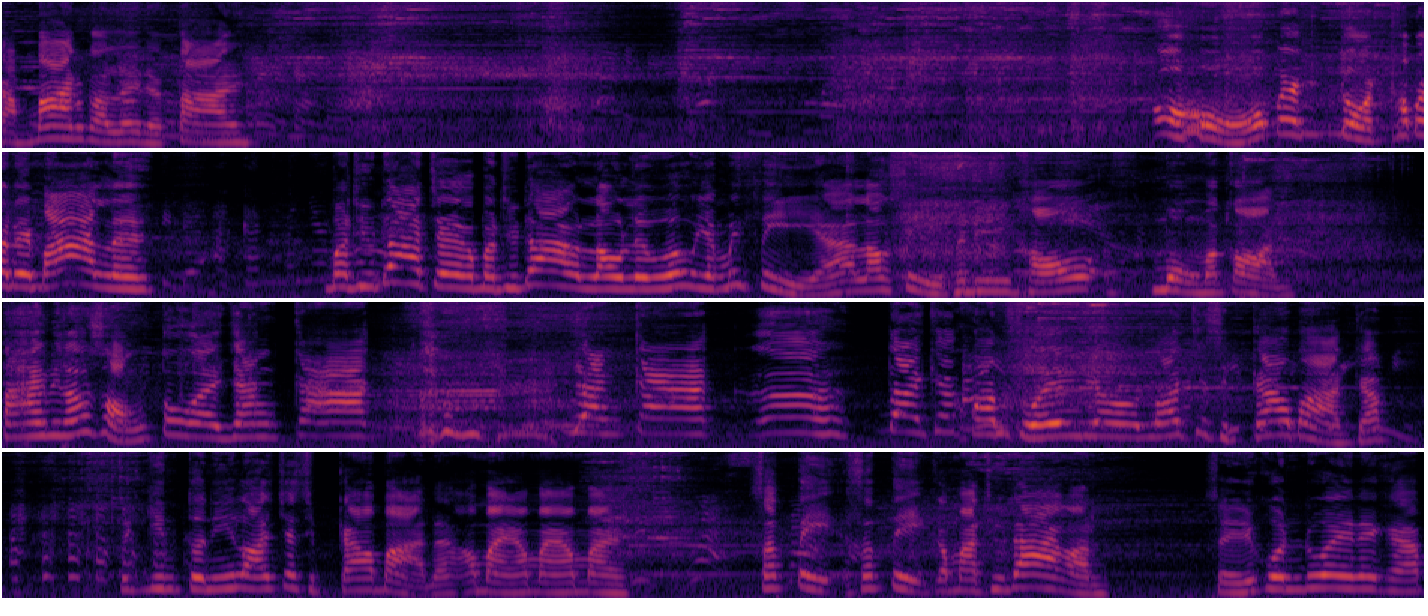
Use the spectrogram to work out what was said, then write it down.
กลับบ้านก่อนเลยเดี๋ยวตาย โอ้โหแม่งโดดเข้ามาในบ้านเลยมาทิวด้าเจอกับมาทิวด้าเราเลเวลยังไม่สี่อะเราสี่พอดีเขาหม่งมาก่อน ตายไปแล้วสองตัวยังกากยังกากเออได้แค่ความสวยอย่างเดียว 179 บาทครับจะกินตัวนี้ 179 บาทนะ เอาใหม่เอาใหม่เอาใหม่สติสติกับมาทิวด้าก่อนสวัสดีทุกคนด้วยนะครับ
